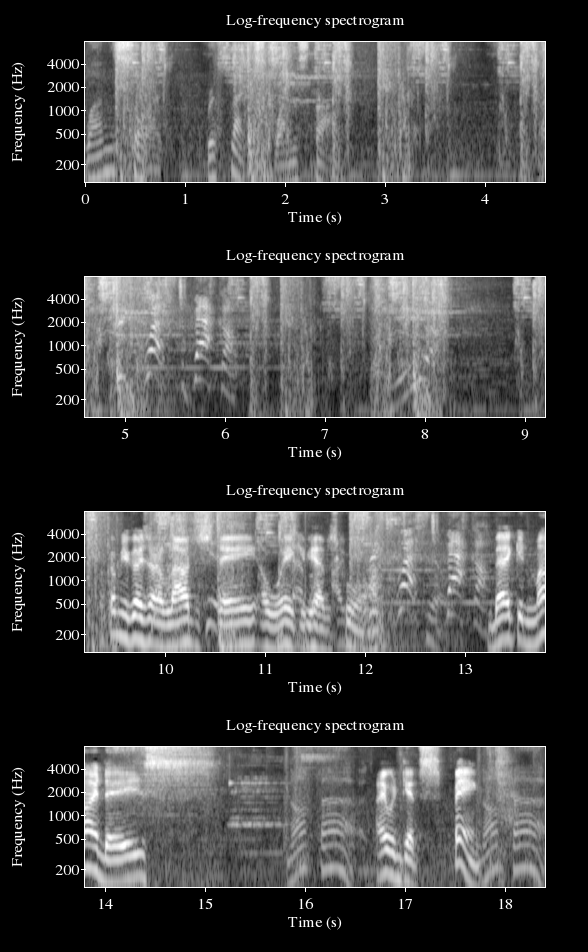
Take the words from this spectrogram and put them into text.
One sword reflects one's thought. Request backup. How come you guys are allowed to stay awake if you have school, huh? Request backup. Back in my days, Not bad. I would get spanked Not bad.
